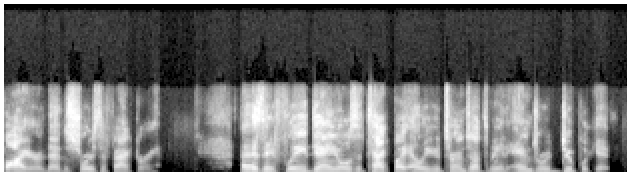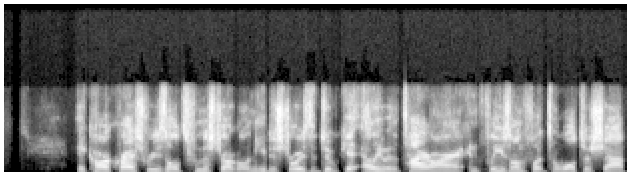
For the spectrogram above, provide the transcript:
fire that destroys the factory. As they flee, Daniel is attacked by Ellie, who turns out to be an android duplicate. A car crash results from the struggle, and he destroys the duplicate Ellie with a tire iron and flees on foot to Walter's shop,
